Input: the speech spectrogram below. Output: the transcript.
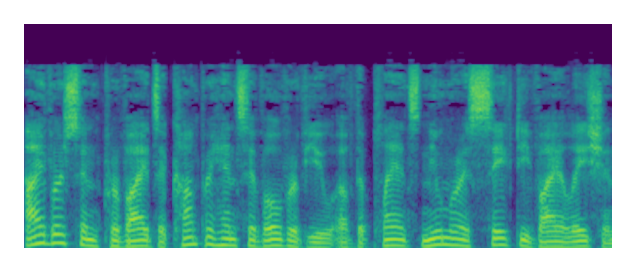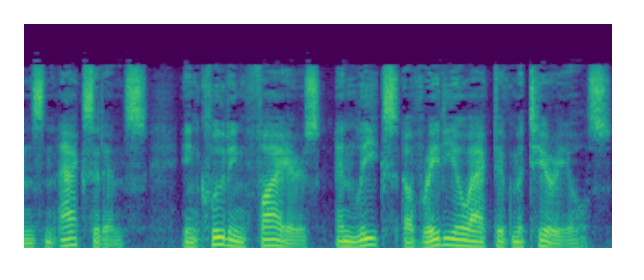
Iversen provides a comprehensive overview of the plant's numerous safety violations and accidents, including fires and leaks of radioactive materials.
